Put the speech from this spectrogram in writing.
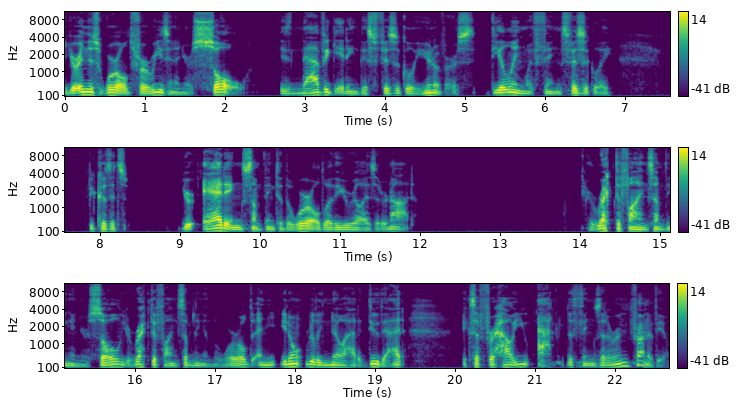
You're in this world for a reason, and your soul is navigating this physical universe, dealing with things physically, because it's you're adding something to the world, whether you realize it or not. You're rectifying something in your soul, you're rectifying something in the world, and you don't really know how to do that except for how you act the things that are in front of you.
